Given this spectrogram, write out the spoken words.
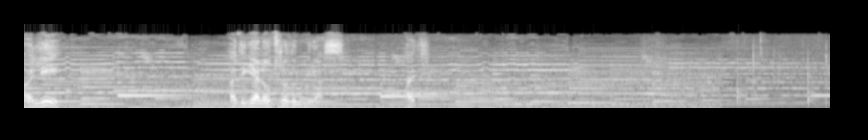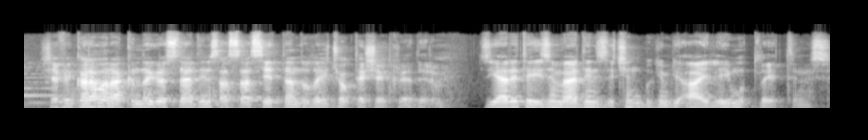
Ali. Hadi gel oturalım biraz. Hadi. Şefik Karaman hakkında gösterdiğiniz hassasiyetten dolayı çok teşekkür ederim. Ziyarete izin verdiğiniz için bugün bir aileyi mutlu ettiniz.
